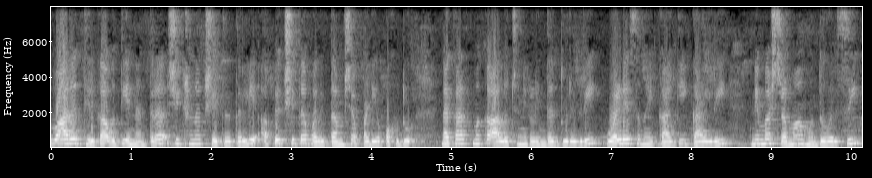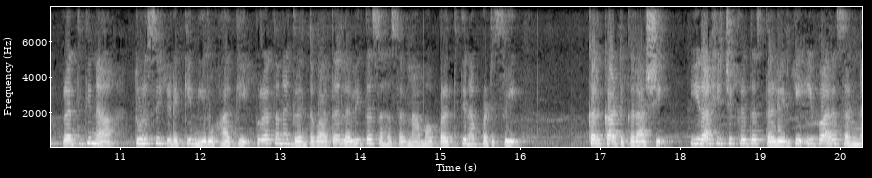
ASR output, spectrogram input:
ವಾರ ದೀರ್ಘಾವಧಿಯ ನಂತರ ಶಿಕ್ಷಣ ಕ್ಷೇತ್ರದಲ್ಲಿ ಅಪೇಕ್ಷಿತ ಫಲಿತಾಂಶ ಪಡೆಯಬಹುದು. ನಕಾರಾತ್ಮಕ ಆಲೋಚನೆಗಳಿಂದ ದೂರವಿರಿ. ಒಳ್ಳೆಯ ಸಮಯಕ್ಕಾಗಿ ಕಾಯಿರಿ. ನಿಮ್ಮ ಶ್ರಮ ಮುಂದುವರಿಸಿ. ಪ್ರತಿದಿನ ತುಳಸಿ ಗಿಡಕ್ಕೆ ನೀರು ಹಾಕಿ ಪುರಾತನ ಗ್ರಂಥವಾದ ಲಲಿತ ಸಹಸ್ರನಾಮ ಪ್ರತಿದಿನ ಪಠಿಸಿ. ಕರ್ಕಾಟಕ ರಾಶಿ. ಈ ರಾಶಿ ಚಕ್ರದ ಸ್ಥಳೀಯರಿಗೆ ಈ ವಾರ ಸಣ್ಣ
